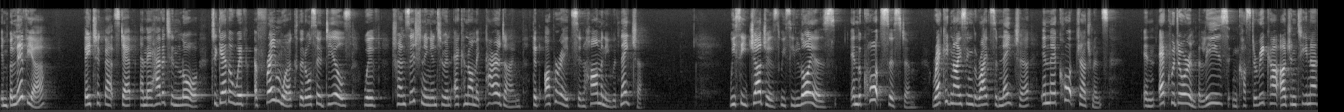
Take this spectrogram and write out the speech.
In Bolivia, they took that step and they have it in law together with a framework that also deals with transitioning into an economic paradigm that operates in harmony with nature. We see judges, we see lawyers, in the court system, recognizing the rights of nature in their court judgments in Ecuador, in Belize, in Costa Rica, Argentina,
